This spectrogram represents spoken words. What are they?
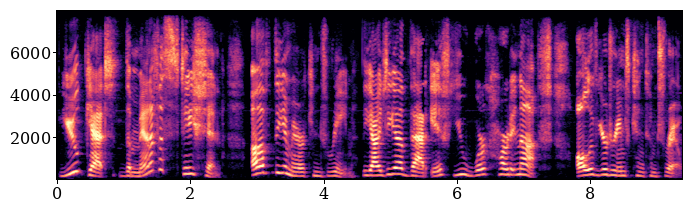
you get the manifestation of the American dream. The idea that if you work hard enough, all of your dreams can come true.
